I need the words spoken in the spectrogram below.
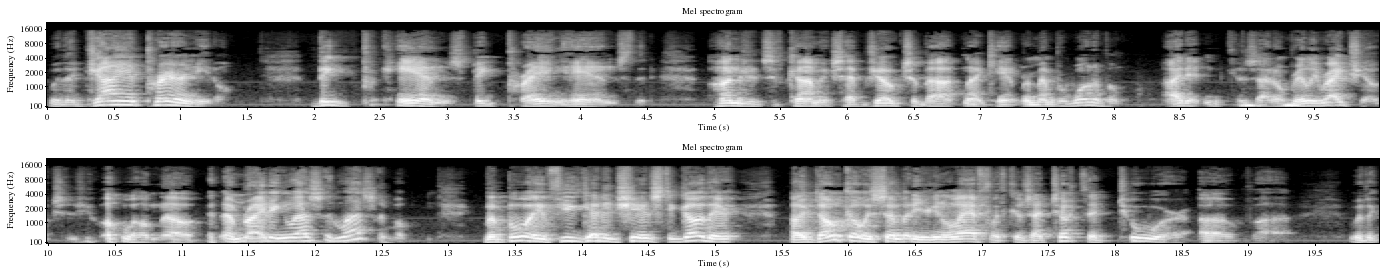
with a giant prayer needle, big hands, big praying hands that hundreds of comics have jokes about, and I can't remember one of them. I didn't because I don't really write jokes, as you all well know, and I'm writing less and less of them. But boy, if you get a chance to go there, uh, don't go with somebody you're going to laugh with because I took the tour of uh, with a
